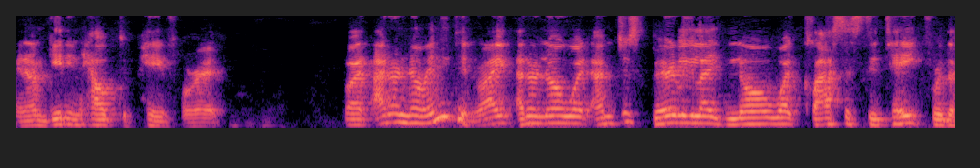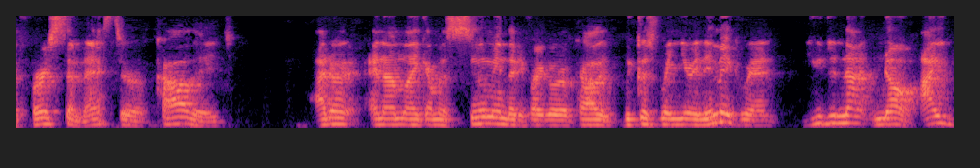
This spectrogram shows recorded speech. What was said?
and I'm getting help to pay for it. But I don't know anything, right? I don't know what I'm just barely like know what classes to take for the first semester of college. I don't and I'm like I'm assuming that if I go to college because when you're an immigrant, you do not know. I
